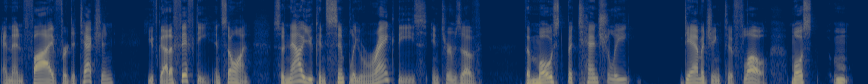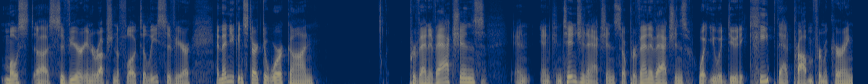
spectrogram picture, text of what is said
and then five for detection, you've got a 50, and so on. So now you can simply rank these in terms of the most potentially damaging to flow, most m- most uh, severe interruption of flow to least severe, and then you can start to work on preventive actions and and contingent actions. So preventive actions, what you would do to keep that problem from occurring.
